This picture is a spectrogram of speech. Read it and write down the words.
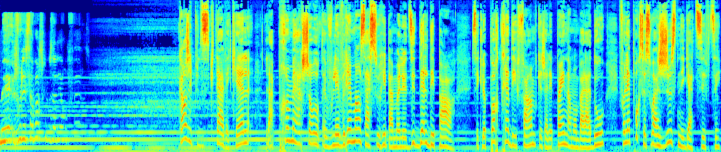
Mais je voulais savoir ce que vous allez en faire. Quand j'ai pu discuter avec elle, la première chose dont elle voulait vraiment s'assurer, puis elle me l'a dit dès le départ, c'est que le portrait des femmes que j'allais peindre dans mon balado, il fallait pas que ce soit juste négatif, tu sais.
